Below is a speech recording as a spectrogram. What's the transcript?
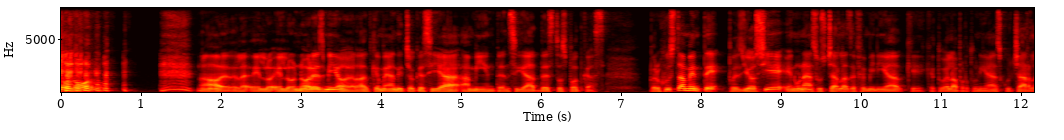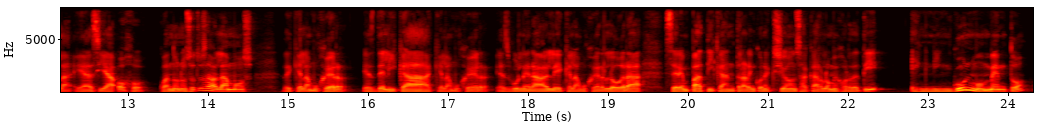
qué honor. no, el, el, honor es mío, ¿verdad? Que me han dicho que sí a, a mi intensidad de estos podcasts. Pero justamente, pues yo sí, en una de sus charlas de feminidad, que, tuve la oportunidad de escucharla, ella decía, ojo, cuando nosotros hablamos de que la mujer es delicada, que la mujer es vulnerable, que la mujer logra ser empática, entrar en conexión, sacar lo mejor de ti, en ningún momento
